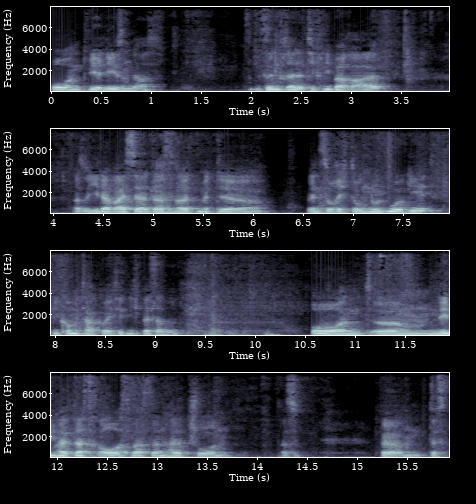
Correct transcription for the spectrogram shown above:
Und wir lesen das, sind relativ liberal. Also jeder weiß ja, dass halt mit der, wenn es so Richtung 0 Uhr geht, die Kommentarqualität nicht besser wird. Und ähm, nehmen halt das raus, was dann halt schon, also ähm, das,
